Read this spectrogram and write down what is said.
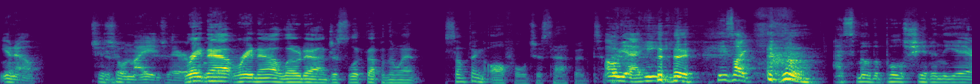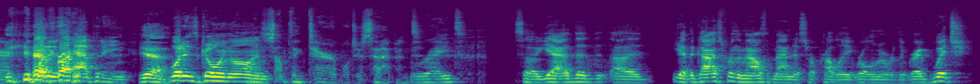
You know, just showing my age there. right now bit. right now lowdown just looked up and then went something awful just happened Oh yeah, he, he he's like, I smell the bullshit in the air. Yeah, what is right. happening? yeah What is going on? something terrible just happened Right. So yeah, the the, uh, yeah the guys from the Mouth of Madness are probably rolling over the grave. Which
